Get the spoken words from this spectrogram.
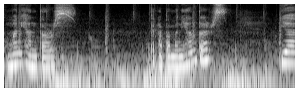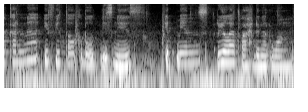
money hunters. Kenapa money hunters? Ya karena if we talk about business, it means relate lah dengan uang.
